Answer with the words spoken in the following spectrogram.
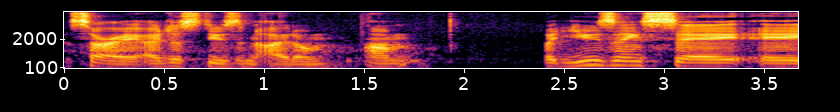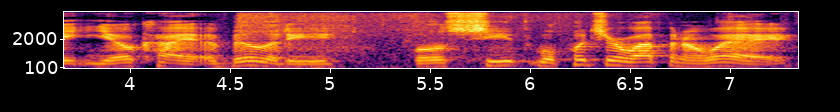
sorry, I just used an item. Um, but using say a yokai ability will sheath will put your weapon away,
